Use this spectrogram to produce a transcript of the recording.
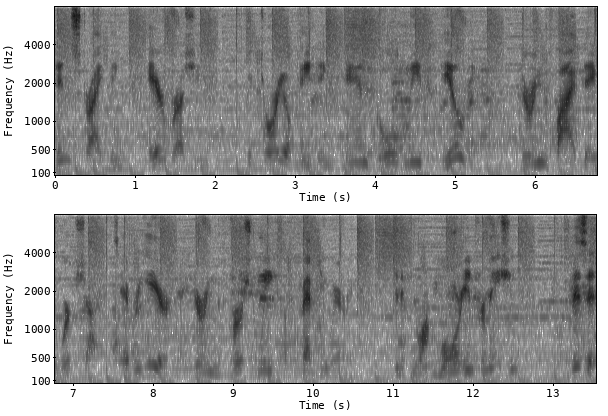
pinstriping, airbrushing, pictorial painting, and gold leaf gilding during the five day workshop. It's every year during the first week of February. And if you want more information, visit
